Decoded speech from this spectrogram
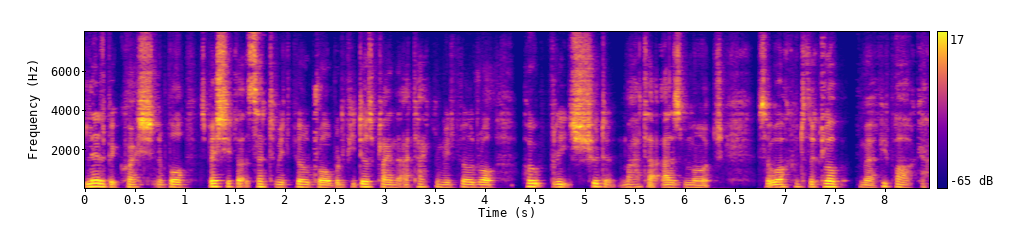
a little bit questionable, especially if that's centre midfield role. But if he does play in that attacking midfield role, hopefully it shouldn't matter as much. So welcome to the club, Murphy Parker.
